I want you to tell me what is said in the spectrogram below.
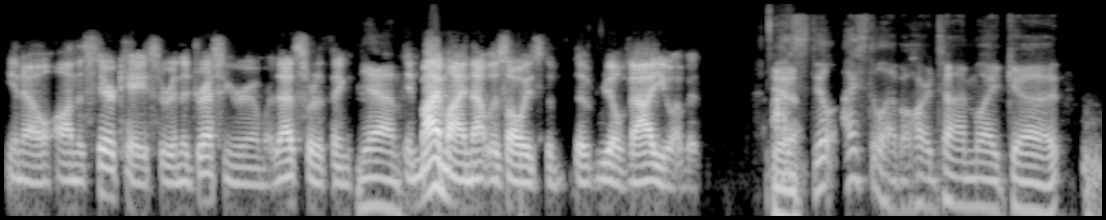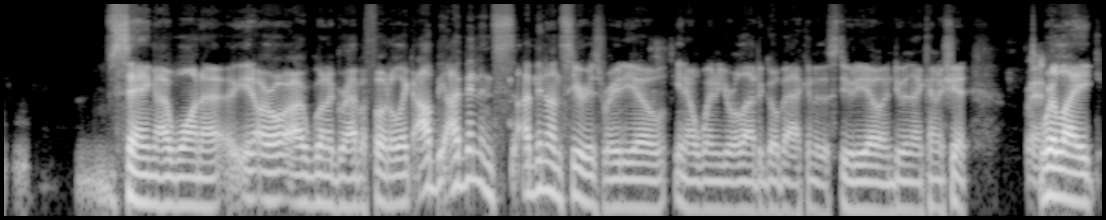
you know on the staircase or in the dressing room or that sort of thing yeah. in my mind that was always the, the real value of it I still I still have a hard time like uh saying I want to you know or I want to grab a photo like I'll be I've been in s- I've been on Sirius radio you know when you're allowed to go back into the studio and doing that kind of shit Right. where like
